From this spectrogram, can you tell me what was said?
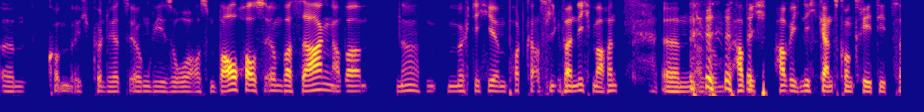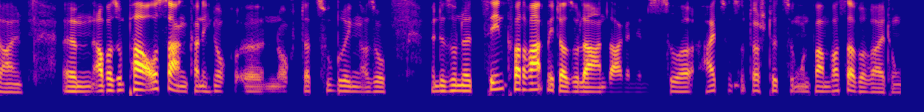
ähm, komm, ich könnte jetzt irgendwie so aus dem Bauch raus irgendwas sagen, aber ne, möchte ich hier im Podcast lieber nicht machen. Ähm, also habe ich, hab ich nicht ganz konkret die Zahlen. Ähm, aber so ein paar Aussagen kann ich noch, äh, noch dazu bringen. Also wenn du so eine 10 Quadratmeter Solaranlage nimmst zur Heizungsunterstützung und Warmwasserbereitung,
